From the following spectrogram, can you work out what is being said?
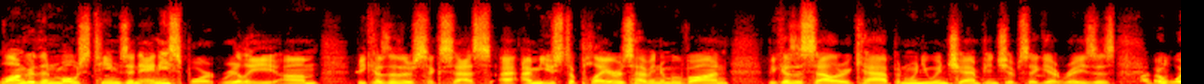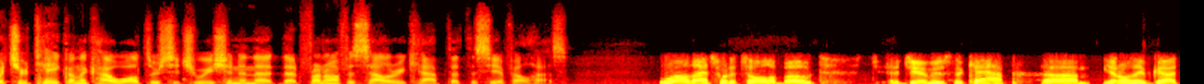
longer than most teams in any sport, really, um, because of their success. I- I'm used to players having to move on because of salary cap, and when you win championships, they get raises. Uh, What's your take on the Kyle Walters situation and that, that front office salary cap that the CFL has? Well, that's what it's all about, Jim, is the cap. Um, you know, they've got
